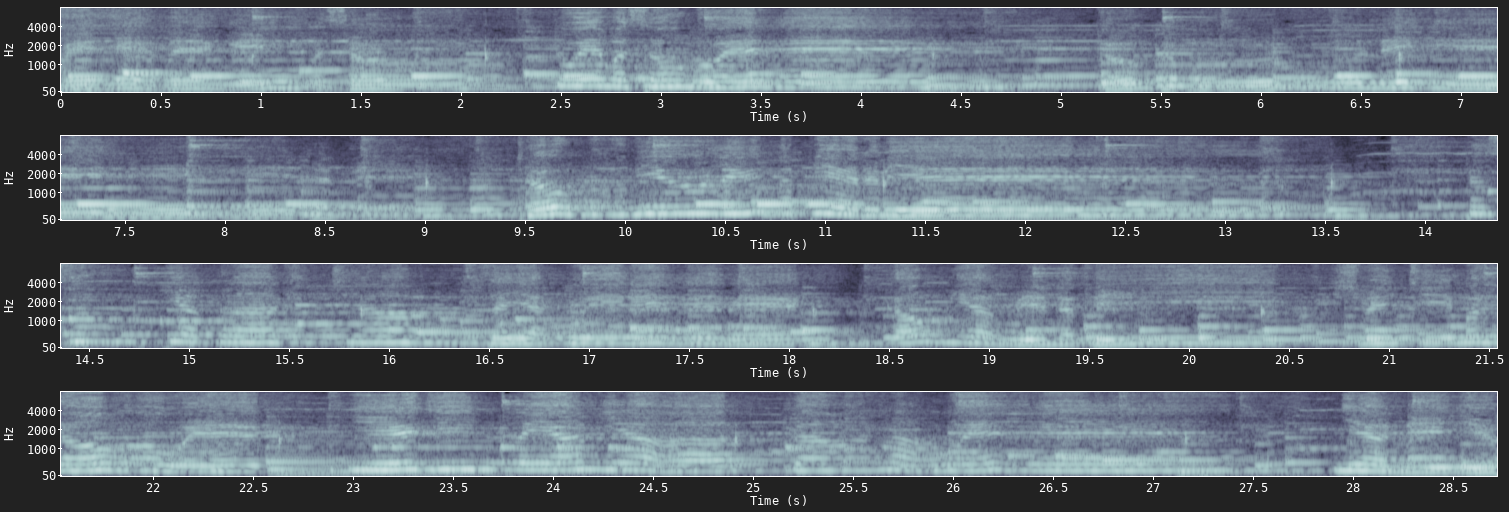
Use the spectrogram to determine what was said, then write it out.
ဘယ်ပဲငေးမဆုံးတွေ့မဆုံးွယ် သုံးကမူလေးတဲ့လေထုံမြူလေးမပြည့်တပြေတဆုံပြတ်တာချမ်းစရတွေ့နေကောင်းမြတ်မင်းတည်ရွှင်ကြည်မနောဝဲရေကြီးလျားမြကံလာဝဲညနေညူ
